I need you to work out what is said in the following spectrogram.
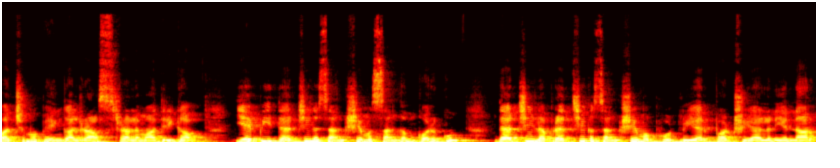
పశ్చిమ బెంగాల్ రాష్ట్రాల మాదిరిగా ఏపీ దర్జీల సంక్షేమ సంఘం కొరకు దర్జీల ప్రత్యేక సంక్షేమ బోర్డును ఏర్పాటు చేయాలని అన్నారు.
